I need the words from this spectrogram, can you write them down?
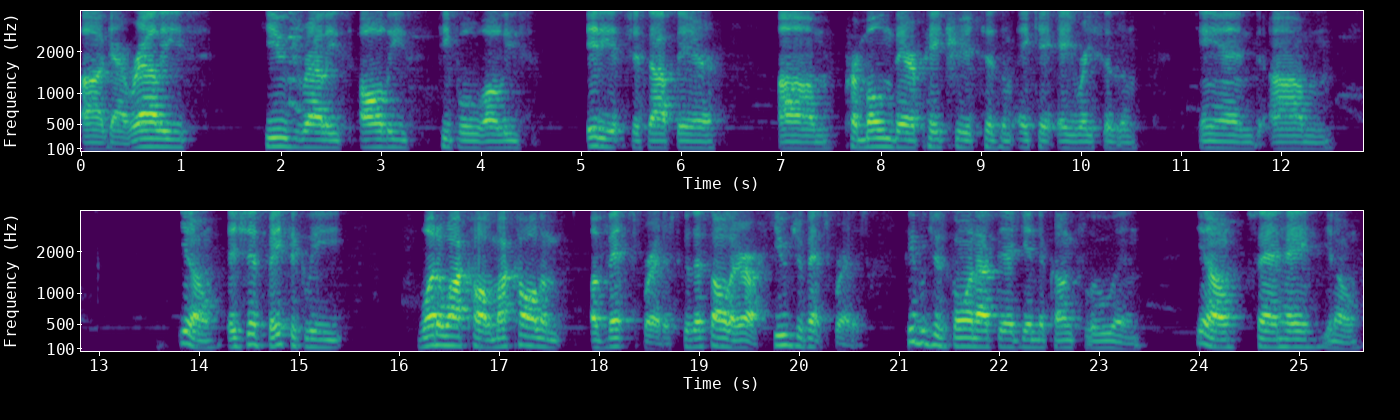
Uh, got rallies, huge rallies, all these people, all these idiots just out there um, promoting their patriotism, aka racism. And, um, you know, it's just basically what do I call them? I call them event spreaders because that's all they are huge event spreaders. People just going out there getting the Kung flu and, you know, saying, hey, you know,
